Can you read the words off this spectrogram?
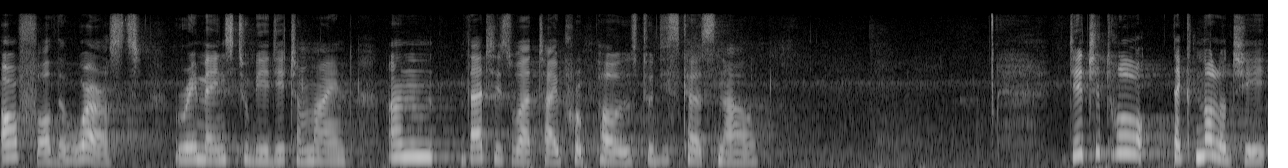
or for the worst remains to be determined, and that is what I propose to discuss now. Digital technology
